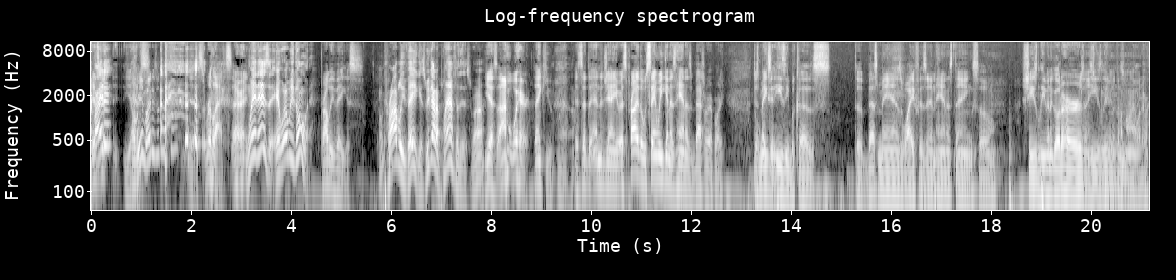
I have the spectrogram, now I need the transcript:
invited? good- Yes. Are we invited to yes. Relax. All right. When is it? And where are we going? Probably Vegas. Probably Vegas. We got a plan for this, bro. Yes, I'm aware. Thank you. It's at the end of January. It's probably the same weekend as Hannah's bachelorette party. Just makes it easy because the best man's wife is in Hannah's thing, so she's leaving to go to hers, and he's leaving to go to mine. Whatever.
